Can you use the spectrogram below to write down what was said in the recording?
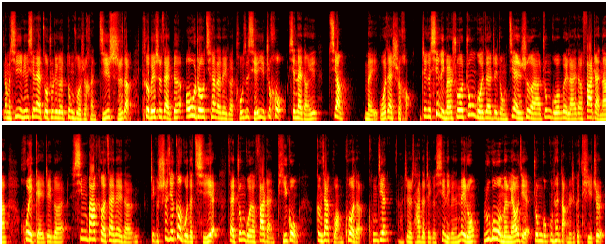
那么习近平现在做出这个动作是很及时的，特别是在跟欧洲签了那个投资协议之后，现在等于向美国在示好。这个信里边说，中国的这种建设啊，中国未来的发展呢，会给这个星巴克在内的这个世界各国的企业在中国的发展提供。更加广阔的空间啊，这是他的这个信里面的内容。如果我们了解中国共产党的这个体制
